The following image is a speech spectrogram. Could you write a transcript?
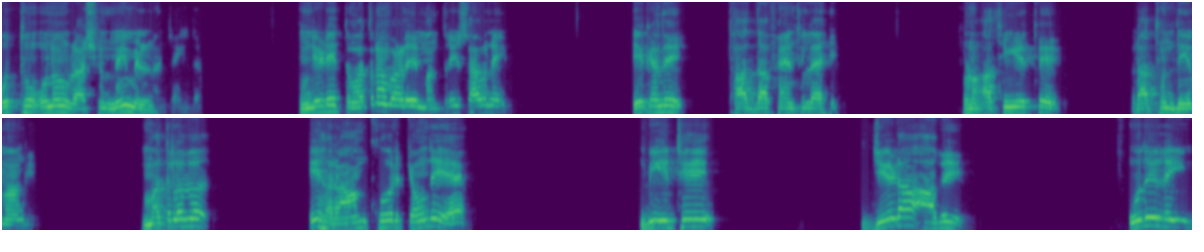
ਉੱਥੋਂ ਉਹਨਾਂ ਨੂੰ ਰਾਸ਼ਨ ਨਹੀਂ ਮਿਲਣਾ ਚਾਹੀਦਾ। ਹੁਣ ਜਿਹੜੇ ਤਮਾਤਰਾਂ ਵਾਲੇ ਮੰਤਰੀ ਸਾਹਿਬ ਨੇ, ਇਹ ਕਹਿੰਦੇ ਥਾਦ ਦਾ ਫੈਸਲਾ ਇਹ ਹੁਣ ਅਸੀਂ ਇੱਥੇ ਰਾਸ਼ਨ ਦੇਵਾਂਗੇ। ਮਤਲਬ ਇਹ ਹਰਾਮਖੋਰ ਚਾਹੁੰਦੇ ਐ ਵੀ ਇੱਥੇ ਜਿਹੜਾ ਆਵੇ ਉਹਦੇ ਲਈ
